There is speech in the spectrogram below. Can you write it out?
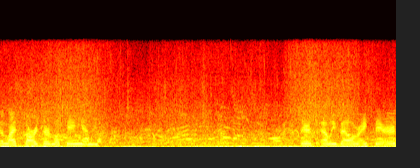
The lifeguards are looking, and there's Ellie Bell right there.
